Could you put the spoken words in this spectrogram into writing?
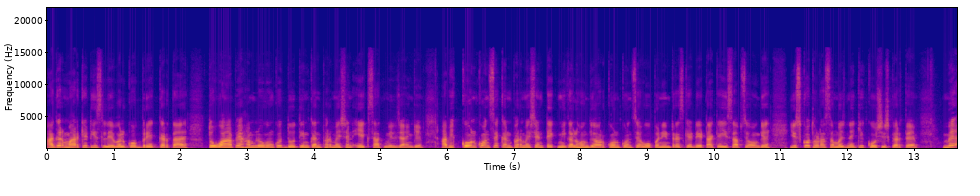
अगर मार्केट इस लेवल को ब्रेक करता है तो वहाँ पे हम लोगों को दो तीन कन्फर्मेशन एक साथ मिल जाएँगे। अभी कौन कौन से कन्फर्मेशन टेक्निकल होंगे और कौन कौन से ओपन इंटरेस्ट के डेटा के हिसाब से होंगे, इसको थोड़ा समझने की कोशिश करते हैं। मैं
